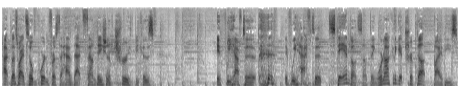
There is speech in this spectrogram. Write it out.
that's why it's so important for us to have that foundation of truth because if we have to if we have to stand on something, we're not going to get tripped up by these.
